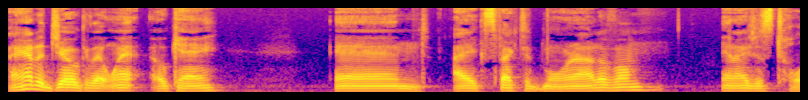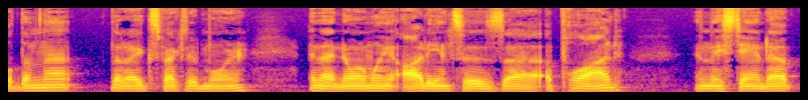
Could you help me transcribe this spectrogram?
I had a joke that went okay, and I expected more out of them, and I just told them that that I expected more, and that normally audiences uh, applaud, and they stand up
